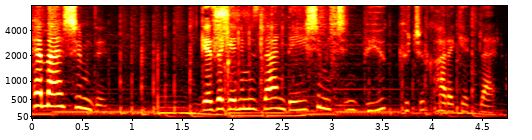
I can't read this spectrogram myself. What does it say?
Hemen şimdi. Gezegenimizden değişim için büyük küçük hareketler.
